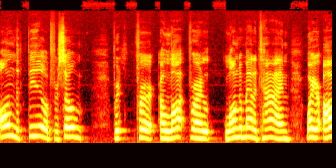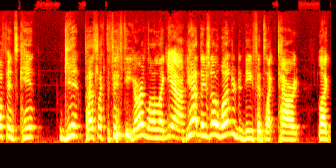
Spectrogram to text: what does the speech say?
on the field for so for for a lot for a long amount of time, while your offense can't get past like the 50 yard line, like Yeah. yeah, there's no wonder the defense like towered like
